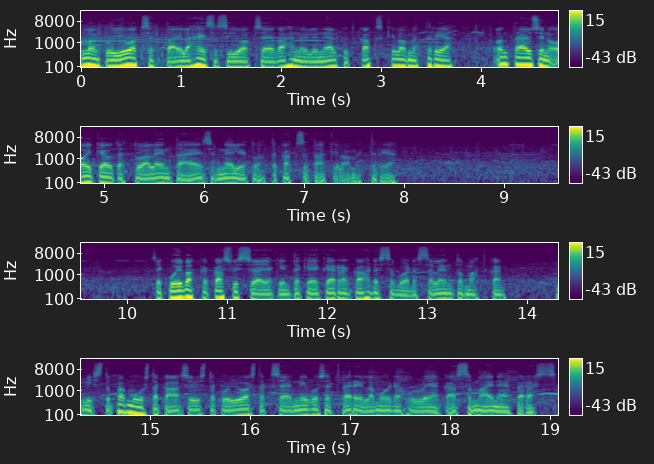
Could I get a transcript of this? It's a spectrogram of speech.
Silloin kun juokset tai läheisesi juoksee vähän yli 42 kilometriä, on täysin oikeutettua lentää ensin 4200 kilometriä. Se kuivakka kasvissyöjäkin tekee kerran kahdessa vuodessa lentomatkan, mistäpä muustakaan syystä kuin juostakseen nivuset verillä muiden hullujen kanssa maineen perässä.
